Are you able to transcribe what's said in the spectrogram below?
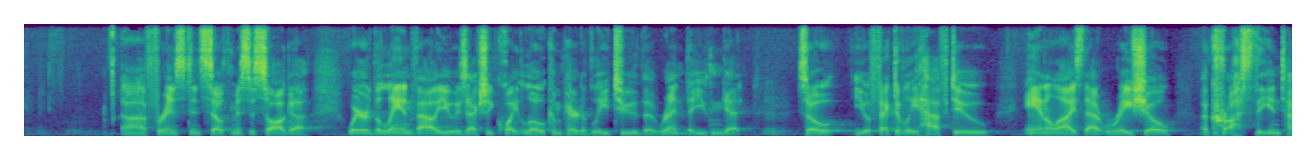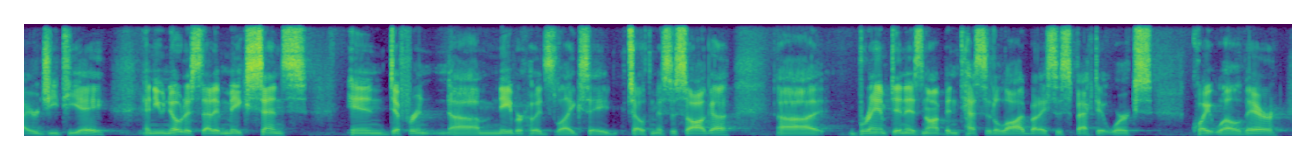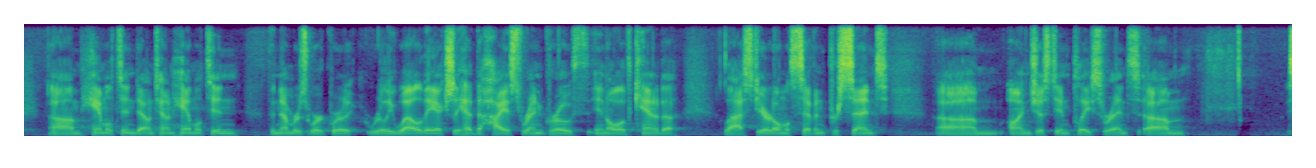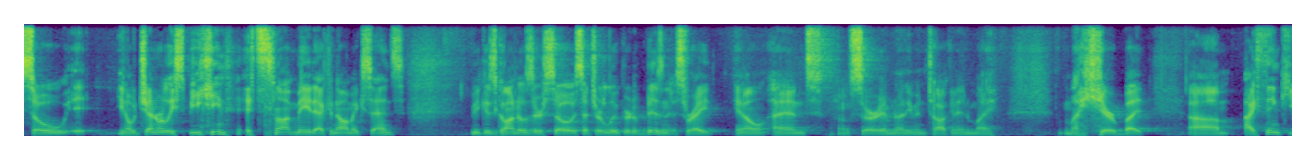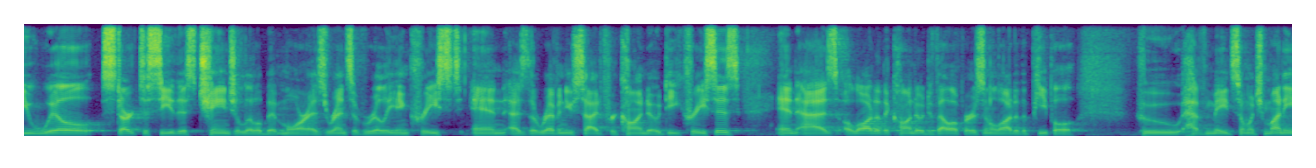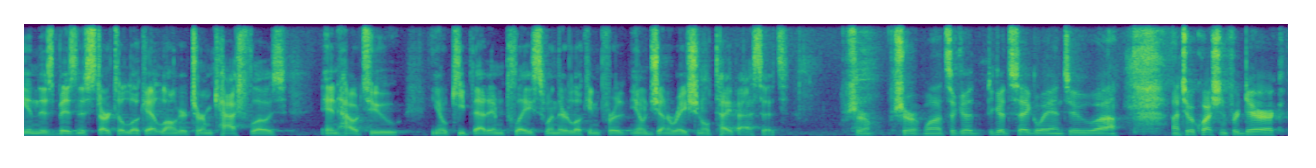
uh, for instance, South Mississauga, where the land value is actually quite low comparatively to the rent that you can get. Mm. So you effectively have to analyze that ratio across the entire GTA, and you notice that it makes sense in different um, neighborhoods, like say South Mississauga. Uh, Brampton has not been tested a lot, but I suspect it works quite well there. Um, Hamilton, downtown Hamilton, the numbers work re- really well. They actually had the highest rent growth in all of Canada last year at almost 7% um, on just in place rents. Um, so, it, you know, generally speaking, it's not made economic sense because condos are so such a lucrative business, right? You know, and oh, sorry, I'm not even talking into my mic here, but Um, I think you will start to see this change a little bit more as rents have really increased and as the revenue side for condo decreases, and as a lot of the condo developers and a lot of the people who have made so much money in this business start to look at longer term cash flows and how to you know keep that in place when they're looking for you know generational type assets. Sure, sure. Well, that's a good a good segue into uh, into a question for Derek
